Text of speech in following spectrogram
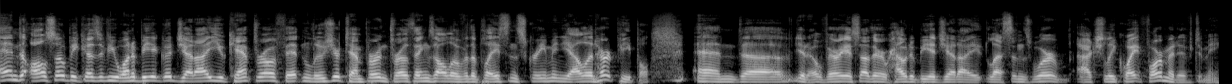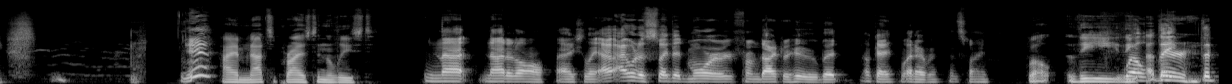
And also because if you want to be a good Jedi, you can't throw a fit and lose your temper and throw things all over the place and scream and yell and hurt people. And, uh, you know, various other how to be a Jedi lessons were actually quite formative to me. Yeah. I am not surprised in the least. Not, not at all. Actually, I, I would have expected more from Doctor Who, but okay, whatever, that's fine. Well, the the well, other they, the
